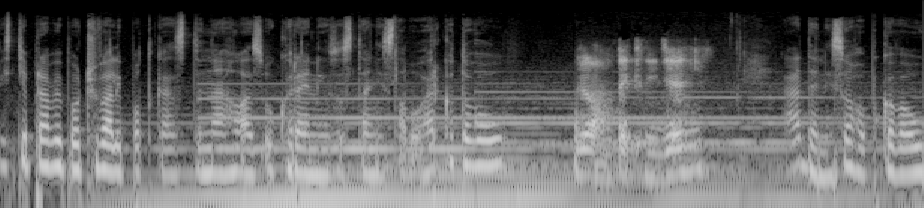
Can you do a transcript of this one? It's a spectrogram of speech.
Vy ste práve počúvali podcast Na hlas Ukrajiny so Stanislavou Harkotovou. Želám pekný deň. A Denisou Hopkovou.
